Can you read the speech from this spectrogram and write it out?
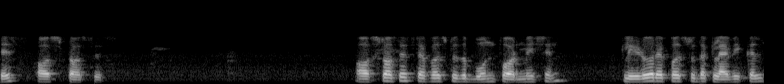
dysostosis. Ostosis refers to the bone formation. Cleido refers to the clavicle.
